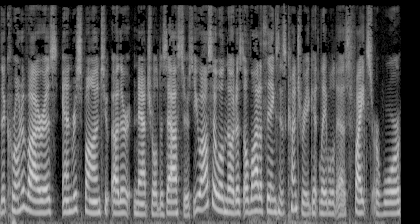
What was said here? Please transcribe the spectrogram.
the coronavirus and respond to other natural disasters. You also will notice a lot of things in this country get labeled as fights or war.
